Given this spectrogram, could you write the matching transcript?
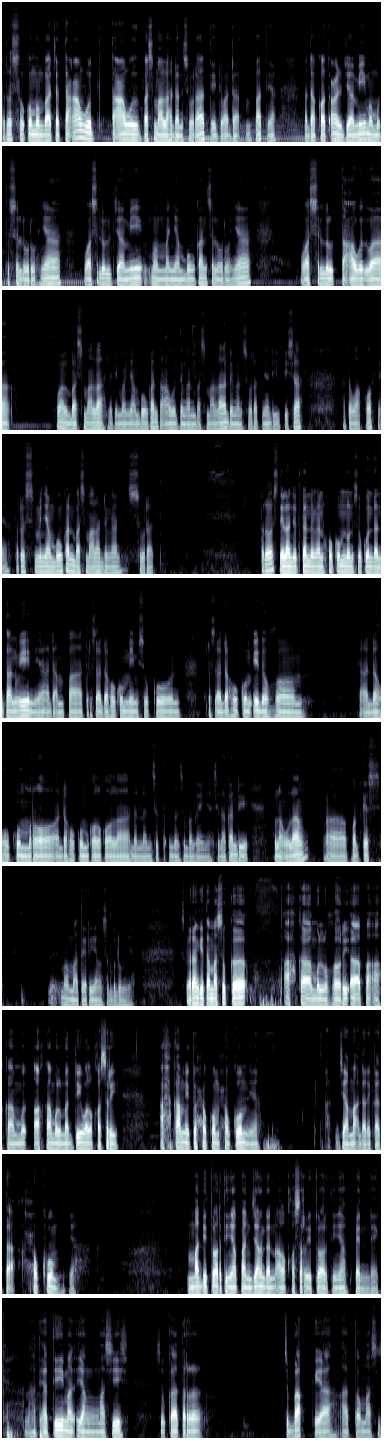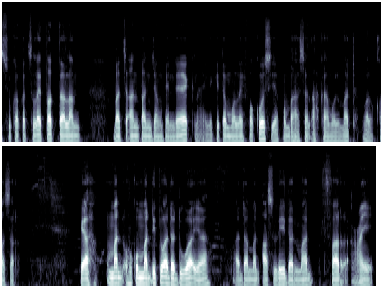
Terus hukum membaca ta'awud, ta'awud basmalah dan surat itu ada empat ya. Ada qat'ul jami memutus seluruhnya, waslul jami menyambungkan seluruhnya, waslul ta'awud wa wal basmalah jadi menyambungkan ta'awud dengan basmalah dengan suratnya dipisah atau wakof ya. Terus menyambungkan basmalah dengan surat. Terus dilanjutkan dengan hukum nun sukun dan tanwin ya. Ada empat terus ada hukum mim sukun terus ada hukum idgham ya ada hukum ro ada hukum kolkola dan lain dan sebagainya. Silakan diulang-ulang uh, podcast materi yang sebelumnya. Sekarang kita masuk ke ahkamul ghari eh, apa ahkamul ahkamul maddi wal qasri. Ahkam itu hukum-hukum ya. Jamak dari kata hukum ya. Mad itu artinya panjang dan al qasr itu artinya pendek. Nah, hati-hati yang masih suka terjebak ya atau masih suka keceletot dalam bacaan panjang pendek. Nah, ini kita mulai fokus ya pembahasan ahkamul mad wal qasar. Ya, mad hukum mad itu ada dua ya. Ada mad asli dan mad far'i.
